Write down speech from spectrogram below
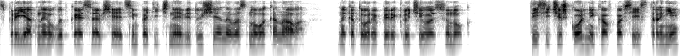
с приятной улыбкой сообщает симпатичная ведущая новостного канала, на который переключилась Сунок. Тысячи школьников по всей стране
